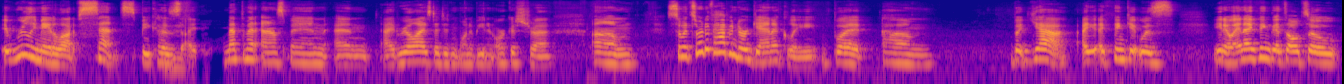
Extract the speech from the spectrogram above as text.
it really made a lot of sense because mm-hmm. I met them at Aspen and I realized I didn't want to be in an orchestra. Um, so it sort of happened organically, but um, but yeah, I, I think it was, you know, and I think that's also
